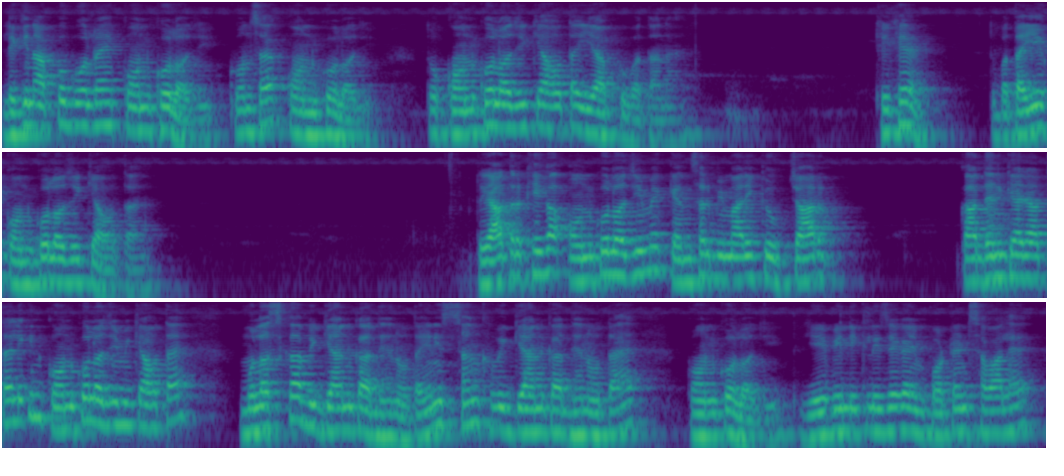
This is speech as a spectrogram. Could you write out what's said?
लेकिन आपको बोल रहे हैं कॉन्कोलॉजी कौन सा? कॉन्कोलॉजी तो कॉन्कोलॉजी क्या होता है, ये आपको बताना है। ठीक है? तो बताइए कॉन्कोलॉजी क्या होता है। तो याद रखिएगा ऑन्कोलॉजी में कैंसर बीमारी के उपचार का अध्ययन किया जाता है, लेकिन कॉन्कोलॉजी में क्या होता है? मुलस्का विज्ञान का अध्ययन होता है, यानी शंख विज्ञान का अध्ययन होता है कॉन्कोलॉजी ये भी लिख लीजिएगा इंपॉर्टेंट सवाल है।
